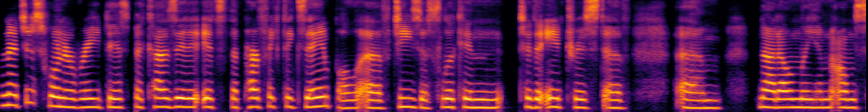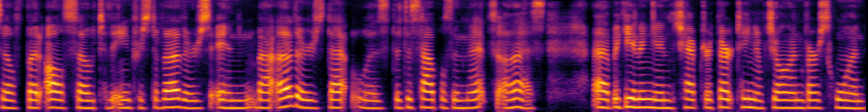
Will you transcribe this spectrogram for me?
and I just want to read this because it, it's the perfect example of Jesus looking to the interest of um, not only himself, but also to the interest of others. And by others, that was the disciples, and that's us. Uh, beginning in chapter 13 of John, verse 1.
